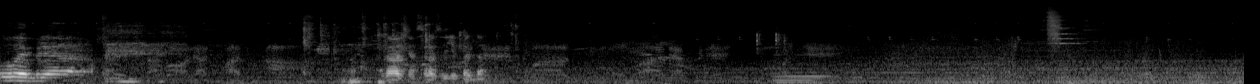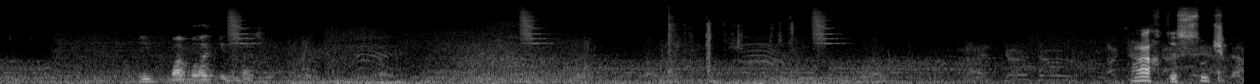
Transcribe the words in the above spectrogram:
Ой, бля. Давайте я сразу ебать дам. И бабл один дать. Ах ты, сучка.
